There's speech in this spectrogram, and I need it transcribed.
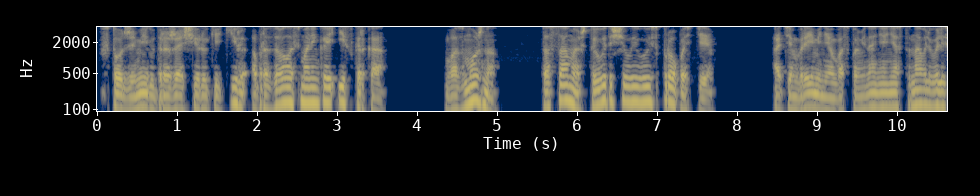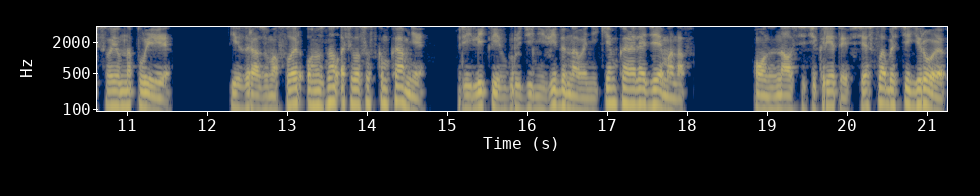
В тот же миг в дрожащей руке Киры образовалась маленькая искорка. Возможно, та самая, что вытащила его из пропасти. А тем временем воспоминания не останавливались в своем наплыве. Из разума Флэр он узнал о философском камне, реликвии в груди невиданного никем короля демонов. Он знал все секреты, все слабости героев.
